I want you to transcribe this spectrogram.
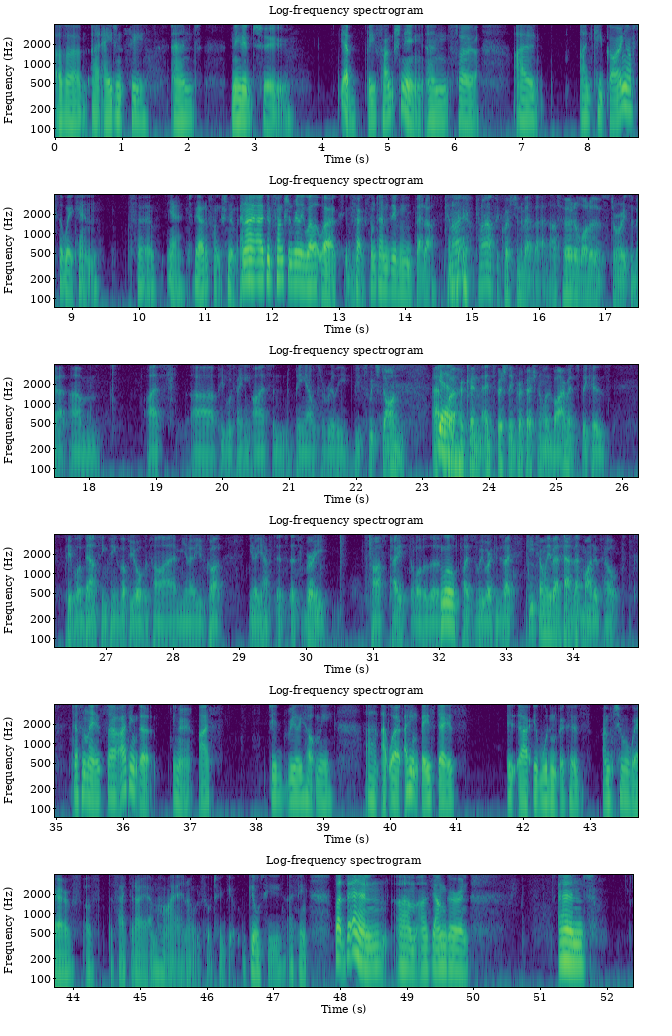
of a, an agency and needed to yeah be functioning, and so I I'd keep going after the weekend for yeah to be able to function, and I, I could function really well at work. In fact, sometimes even better. Can I can I ask a question about that? I've heard a lot of stories about um, ice, uh, people taking ice and being able to really be switched on at Yeah. work, and, and especially in professional environments because people are bouncing things off you all the time. You know, you've got, you know, you have to, it's it's very fast paced. A lot of the Well- places we work in today. Can you tell me about how that might have helped? Definitely. So I think that you know ice did really help me um, at work. I think these days it, uh, it wouldn't because I'm too aware of, of the fact that I am high and I would feel too gu- guilty. I think, but then um, I was younger and and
